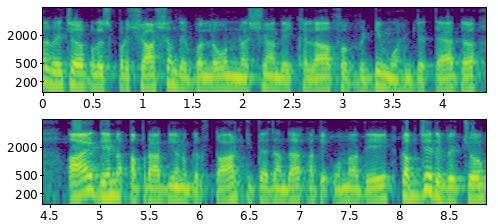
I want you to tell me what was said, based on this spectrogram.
ਦੇ ਵਿੱਚ ਪੁਲਿਸ ਪ੍ਰਸ਼ਾਸਨ ਦੇ ਵੱਲੋਂ ਨਸ਼ਿਆਂ ਦੇ ਖਿਲਾਫ ਵਿੱਢੀ ਮੁਹਿੰਮ ਦੇ ਤਹਿਤ ਆਏ ਦਿਨ ਅਪਰਾਧੀਆਂ ਨੂੰ ਗ੍ਰਿਫਤਾਰ ਕੀਤਾ ਜਾਂਦਾ ਅਤੇ ਉਹਨਾਂ ਦੇ ਕਬਜ਼ੇ ਦੇ ਵਿੱਚੋਂ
